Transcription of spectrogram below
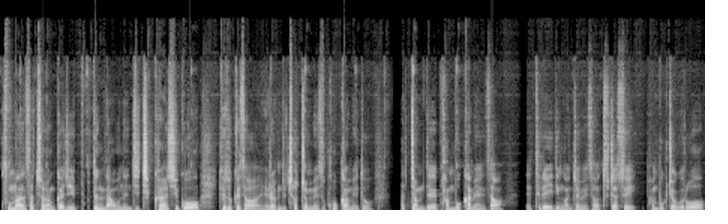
9만 4천 원까지 폭등 나오는지 체크하시고 계속해서 여러분들 저점 매수 고가 매도 타점들 반복하면서 네, 트레이딩 관점에서 투자 수익 반복적으로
